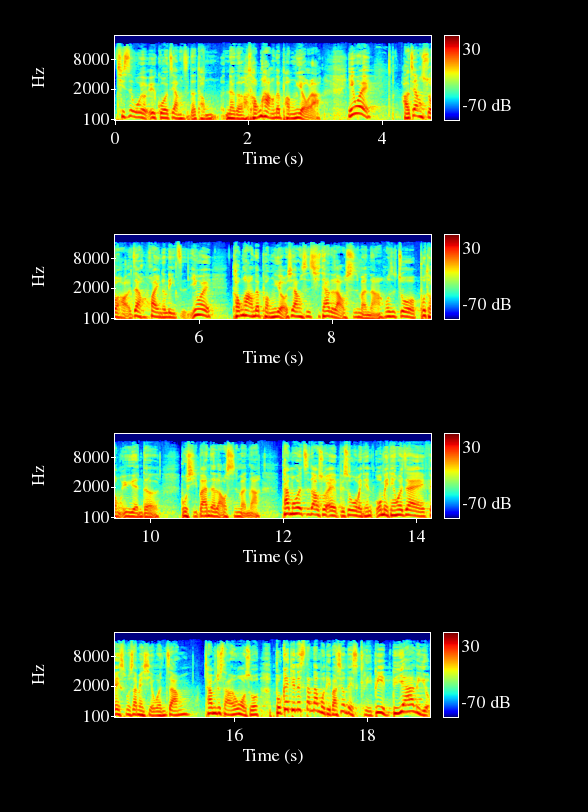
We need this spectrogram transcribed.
其实我有遇过这样子的同那个同行的朋友啦，因为 好，这样说好了，再换一个例子。因为同行的朋友，像是其他的老师们啊，或是做不同语言的补习班的老师们啊，他们会知道说，哎，比如说我每天我每天会在 Facebook 上面写文章，他们就常常问我说：“¿Por qué tienes tanta motivación de escribir diario？”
